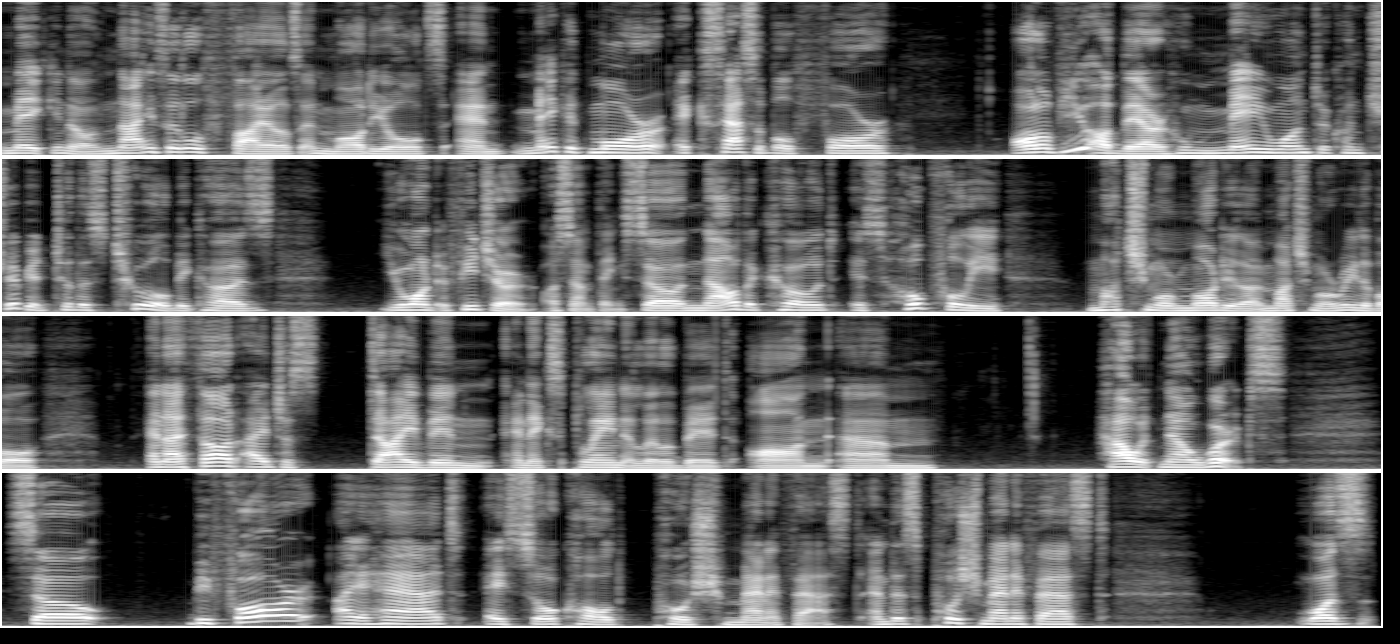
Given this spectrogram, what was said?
make, you know, nice little files and modules and make it more accessible for all of you out there who may want to contribute to this tool because you want a feature or something. So now the code is hopefully much more modular, much more readable. And I thought I'd just dive in and explain a little bit on um, how it now works. So before I had a so-called push manifest, and this push manifest was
